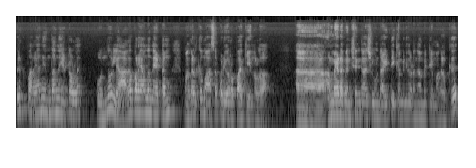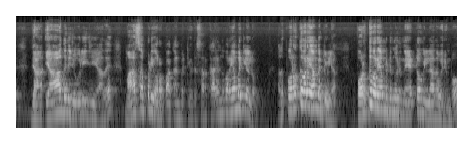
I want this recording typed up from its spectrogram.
ഇവർക്ക് പറയാൻ എന്താ നേട്ടമുള്ളത് ഒന്നുമില്ല. ആകെ പറയാവുന്ന നേട്ടം മകൾക്ക് മാസപ്പടി ഉറപ്പാക്കി എന്നുള്ളതാണ് അമ്മയുടെ പെൻഷൻ കാശ് കൊണ്ട് ഐ ടി കമ്പനി തുടങ്ങാൻ പറ്റിയ മകൾക്ക് യാതൊരു ജോലിയും ചെയ്യാതെ മാസപ്പടി ഉറപ്പാക്കാൻ പറ്റിയ ഒരു സർക്കാർ എന്ന് പറയാൻ പറ്റില്ലല്ലോ. അത് പുറത്ത് പറയാൻ പറ്റില്ല. പുറത്ത് പറയാൻ പറ്റുന്ന ഒരു നേട്ടവും ഇല്ലാതെ വരുമ്പോൾ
